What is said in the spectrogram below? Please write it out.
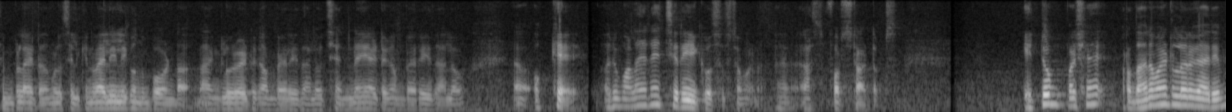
സിമ്പിളായിട്ട് നമ്മൾ സിലിക്കൺ വാലിയിലേക്കൊന്നും പോകണ്ട. ബാംഗ്ലൂരുമായിട്ട് കമ്പയർ ചെയ്താലോ ചെന്നൈ ആയിട്ട് കമ്പയർ ചെയ്താലോ ഒക്കെ ഒരു വളരെ ചെറിയ ഇക്കോസിസ്റ്റമാണ് ആസ് ഫോർ സ്റ്റാർട്ടപ്സ് ഏറ്റവും പക്ഷേ പ്രധാനമായിട്ടുള്ളൊരു കാര്യം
